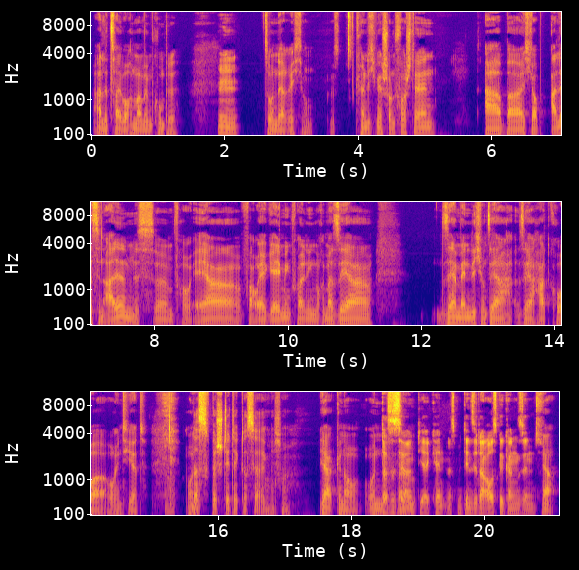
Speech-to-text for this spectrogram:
alle zwei Wochen mal mit dem Kumpel. Mhm. So in der Richtung. Das könnte ich mir schon vorstellen. Aber ich glaube, alles in allem ist ähm, VR, VR Gaming vor allen Dingen noch immer sehr, sehr männlich und sehr, sehr hardcore orientiert. Und das bestätigt das ja eigentlich. Ne? Ja, genau. Und Das ist ja ähm, die Erkenntnis, mit denen sie da rausgegangen sind. ja,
